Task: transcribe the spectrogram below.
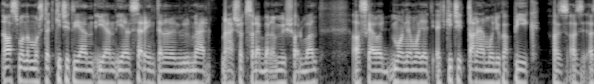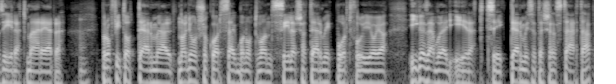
Azt mondom most egy kicsit ilyen, ilyen, ilyen szerénytelenül már másodszor ebben a műsorban, azt kell, hogy mondjam, hogy egy, egy kicsit talán mondjuk a peak az, az, az érett már erre. Profitot termel, nagyon sok országban ott van, széles a termék portfóliója, igazából egy érett cég, természetesen startup,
